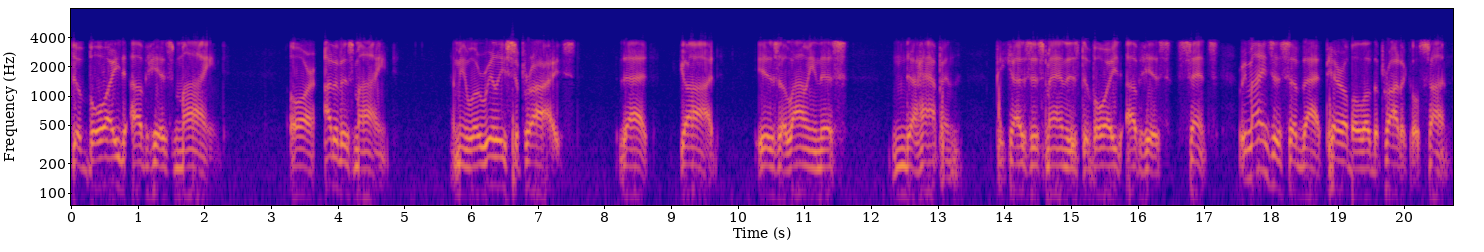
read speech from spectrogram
devoid of his mind or out of his mind. I mean, we're really surprised that God is allowing this to happen because this man is devoid of his sense. Reminds us of that parable of the prodigal son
